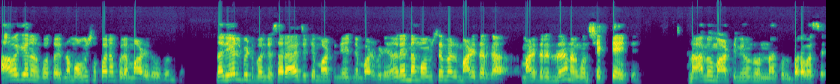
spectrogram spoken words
ಆವಾಗೇ ನನ್ಗೆ ಗೊತ್ತಾಯ್ತು, ನಮ್ಮ ವಂಶ ಪರಂಪರೆ ಮಾಡಿರೋದು ಅಂತ. ನಾನು ಹೇಳ್ಬಿಟ್ಟು ಬಂದೆ, ಸರ್ ಆಸ್ ಇಟ್ ಮಾಡ್ತೀನಿ, ಯೋಜನೆ ಮಾಡ್ಬಿಡಿ. ಅಂದ್ರೆ ನಮ್ಮ ವಂಶ ಮೇಲೆ ಮಾಡಿದಾಗ, ಮಾಡಿದ್ರಿಂದ ನನಗೊಂದು ಶಕ್ತಿ ಐತೆ. ನಾನು ಮಾಡ್ತೀನಿ ಅನ್ನೋದು ಒಂದು, ನಾಲ್ಕೊಂದು ಭರವಸೆ.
